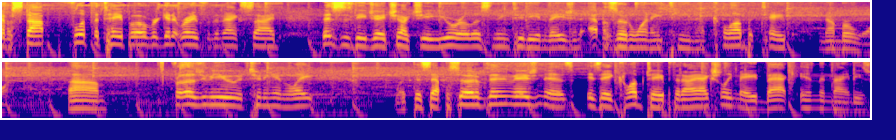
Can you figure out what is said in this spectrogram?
Got to stop, flip the tape over, get it ready for the next side. This is DJ Chuck G. You are listening to The Invasion, episode 118, club tape number one. Um, for those of you tuning in late, what this episode of The Invasion is, is a club tape that I actually made back in the 90s,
